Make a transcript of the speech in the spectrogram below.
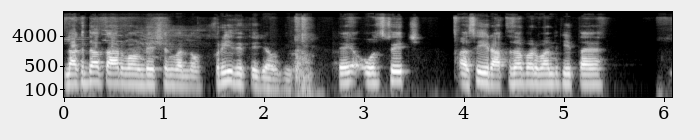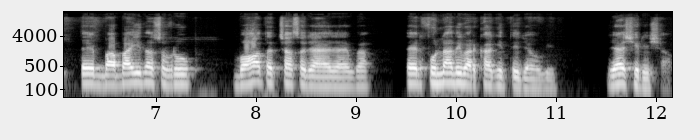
ਲਖਦਾ ਤਾਰ ਫਾਊਂਡੇਸ਼ਨ ਵੱਲੋਂ ਫ੍ਰੀ ਦਿੱਤੀ ਜਾਊਗੀ। ਤੇ ਉਸ ਵਿੱਚ ਅਸੀਂ ਰੱਥ ਦਾ ਪ੍ਰਬੰਧ ਕੀਤਾ ਹੈ ਤੇ ਬਾਬਾ ਜੀ ਦਾ ਸਰੂਪ ਬਹੁਤ ਅੱਛਾ ਸਜਾਇਆ ਜਾਏਗਾ ਤੇ ਫੁੱਲਾਂ ਦੀ ਵਰਖਾ ਕੀਤੀ ਜਾਊਗੀ। ਜੈ ਸ਼੍ਰੀ ਸ਼ਾਮ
